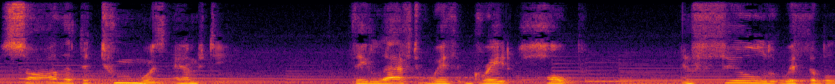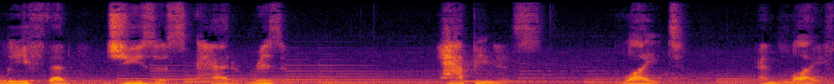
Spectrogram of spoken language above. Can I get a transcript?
saw that the tomb was empty, they left with great hope and filled with the belief that Jesus had risen. Happiness, light, and life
